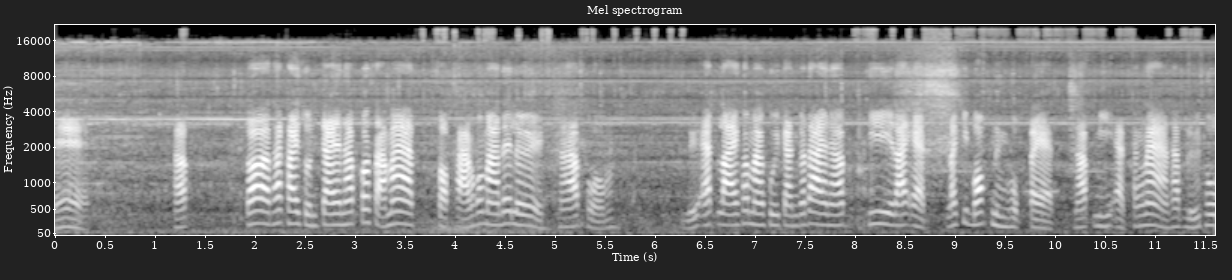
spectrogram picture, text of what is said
นี่ ก็ถ้าใครสนใจนะครับ ก็สามารถสอบถามเข้ามาได้เลยนะครับ ผม หรือแอดไลน์เข้ามาคุยกันก็ได้นะครับ ที่ไลน์แอด luckybox 168นะครับ มีแอดข้างหน้านะครับ หรือโทร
